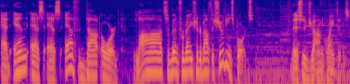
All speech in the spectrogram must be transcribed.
at nssf.org. Lots of information about the shooting sports. This is John Quaintance.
